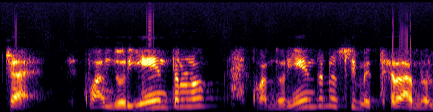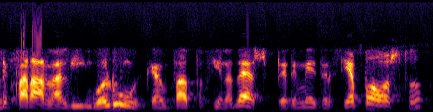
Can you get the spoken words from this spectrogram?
Cioè, quando rientrano, eh, quando rientrano si metteranno, le farà la lingua lunga che hanno fatto fino adesso per rimettersi a posto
